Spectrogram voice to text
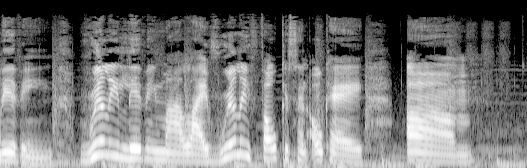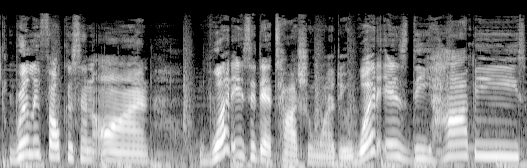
living, really living my life, really focusing. Okay, um, really focusing on what is it that Tosha want to do? What is the hobbies?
